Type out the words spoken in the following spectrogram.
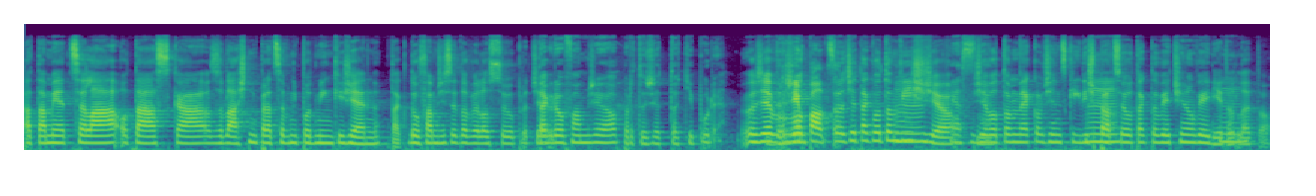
a tam je celá otázka zvláštní pracovní podmínky žen. Tak doufám, že se to vylosuju. Protože... Tak doufám, že jo, protože to ti bude. Že, o, palce. Protože tak o tom mm, víš, že jo? Jasně. Že o tom jako ženský, když mm. pracují, tak to většinou vědí, mm. tohleto.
